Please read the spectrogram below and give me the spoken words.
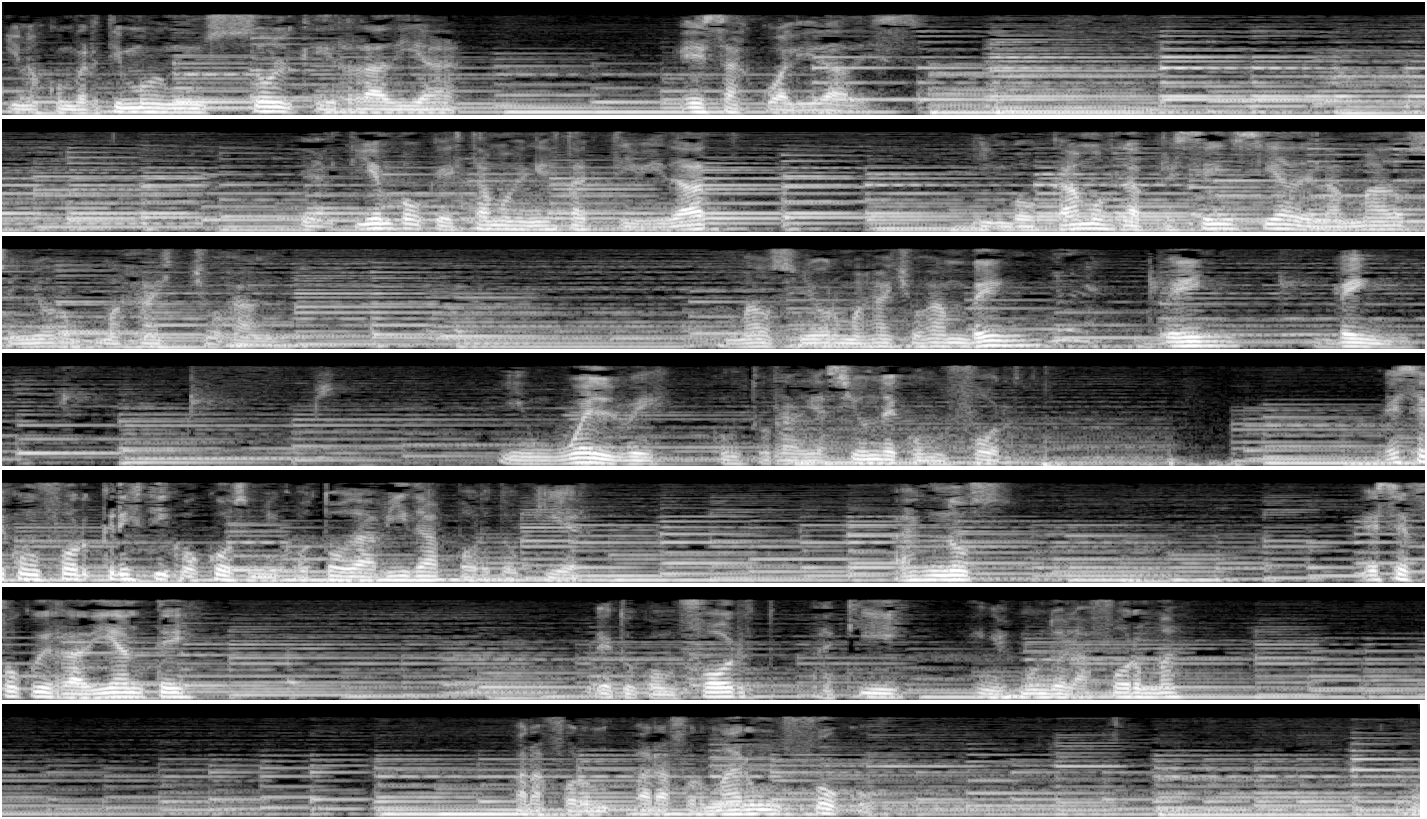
y nos convertimos en un sol que irradia esas cualidades. Y al tiempo que estamos en esta actividad, invocamos la presencia del amado Señor Mahash Chohan. Amado Señor Mahash Chohan, ven ven, ven. Y envuelve con tu radiación de confort. Ese confort crístico cósmico, toda vida por doquier. Haznos ese foco irradiante de tu confort aquí en el mundo de la forma para, para formar un foco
